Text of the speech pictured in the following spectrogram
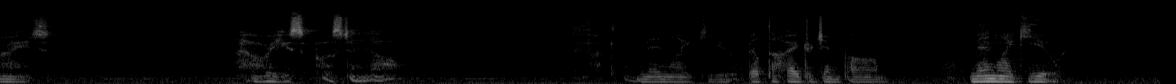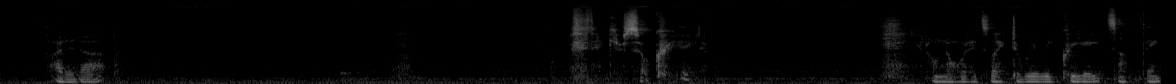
Right. How are you supposed to know? Fucking men like you built the hydrogen bomb. Men like you thought it up. I think you're so creative. You don't know what it's like to really create something,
